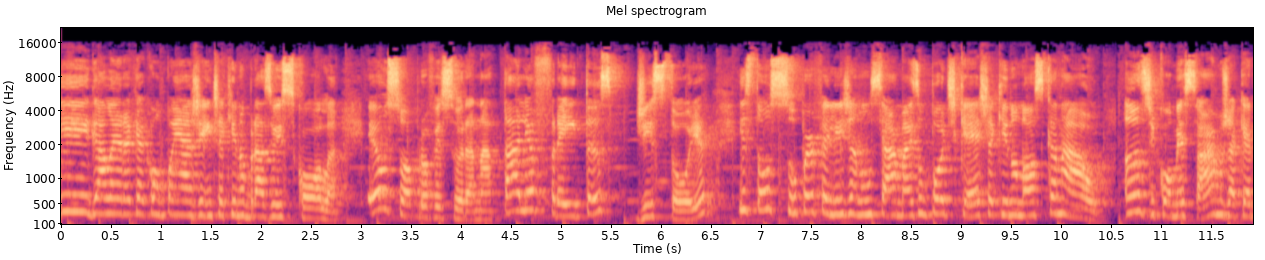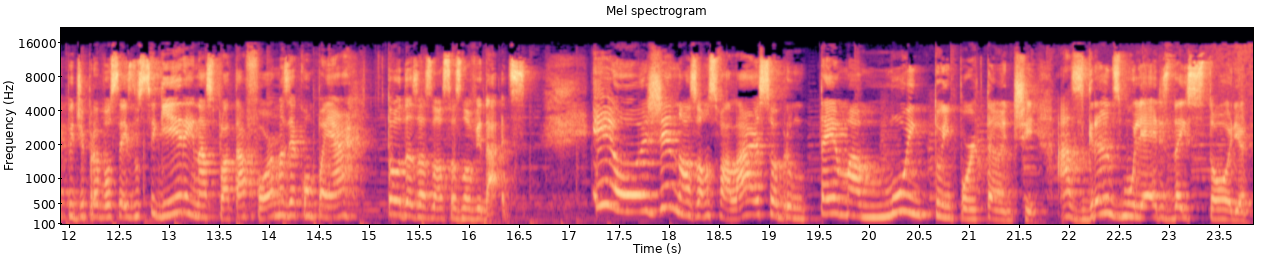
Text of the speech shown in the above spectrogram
aí, galera que acompanha a gente aqui no Brasil Escola. Eu sou a professora Natália Freitas, de História. Estou super feliz de anunciar mais um podcast aqui no nosso canal. Antes de começarmos, já quero pedir para vocês nos seguirem nas plataformas e acompanhar todas as nossas novidades. E hoje nós vamos falar sobre um tema muito importante: as grandes mulheres da história.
